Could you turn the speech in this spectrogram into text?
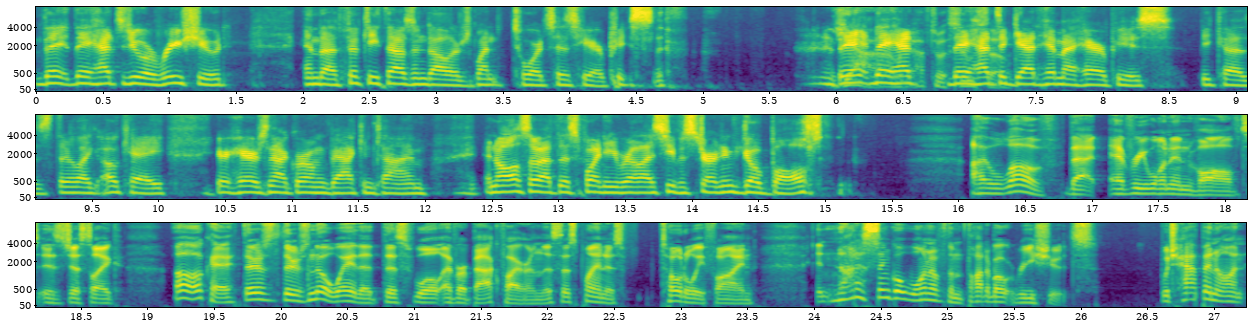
they they had to do a reshoot, and that fifty thousand dollars went towards his hairpiece. they Yeah, I they would had have to they assume had to get him a hairpiece because they're like, okay, your hair's not growing back in time, and also at this point he realized he was starting to go bald. I love that everyone involved is just like, oh, okay. There's there's no way that this will ever backfire on this. This plan is totally fine. And not a single one of them thought about reshoots, which happen on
